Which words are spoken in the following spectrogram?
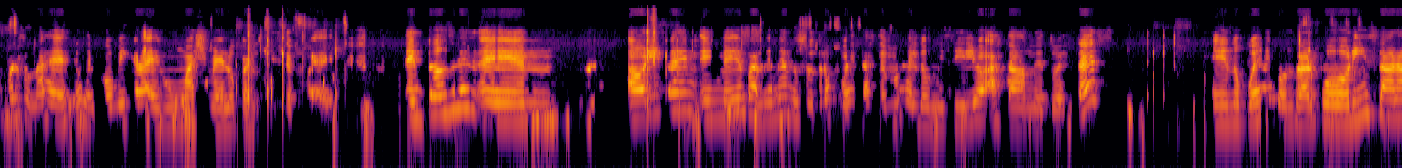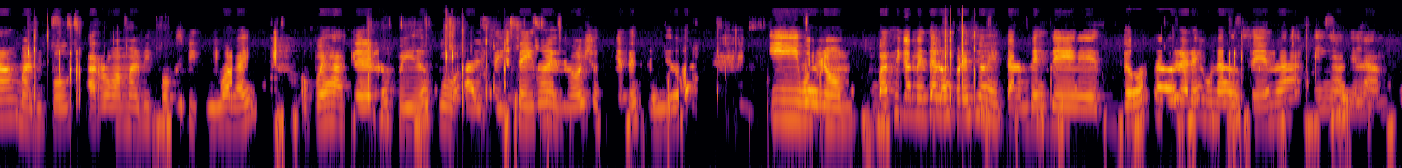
un personaje de estos de cómica en un marshmallow, pero sí se puede. Entonces, eh, ahorita en, en, medio de pandemia nosotros pues hacemos el domicilio hasta donde tú estés. Eh, nos puedes encontrar por Instagram, malvipox, arroba malvipoxpty, o puedes hacer los pedidos por, al 66998762 y bueno, básicamente los precios están desde 12 dólares una docena en adelante.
